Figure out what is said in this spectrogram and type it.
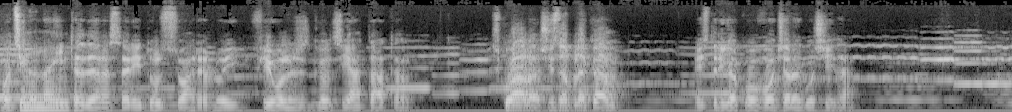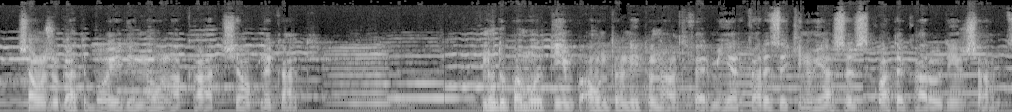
Puțin înainte de răsăritul soarelui, fiul își zgâlția tatăl. Scoală și să plecăm!" îi strigă cu o voce răgușită. Și-au înjugat boii din nou la car și au plecat. Nu după mult timp au întâlnit un alt fermier care se chinuia să-și scoate carul din șanț.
